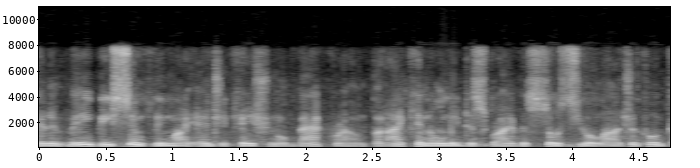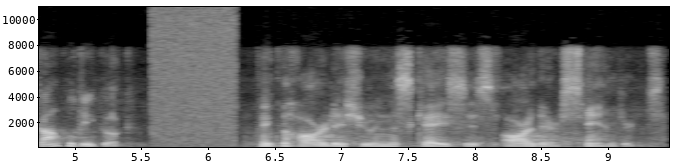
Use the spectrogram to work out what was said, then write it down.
And it may be simply my educational background, but I can only describe as sociological gobbledygook. I think the hard issue in this case is are there standards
